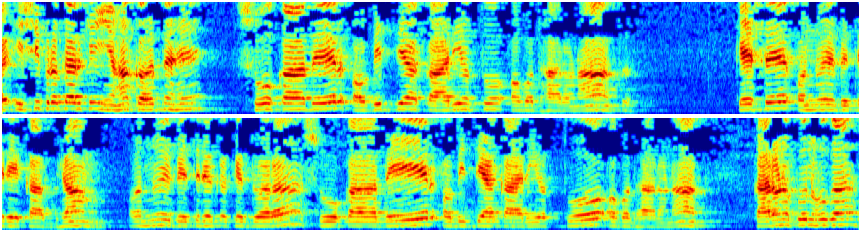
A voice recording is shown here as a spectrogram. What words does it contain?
इसी प्रकार की यहाँ कहते हैं, शोकादेर अविद्या कार्यत्व अवधारणात्। कैसे? अन्वय व्यतिरेकाभ्याम। अन्वय व्यतिरेक के द्वारा शोकादेर अविद्या कार्यत्व अवधारणात्। कारण कौन होगा?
